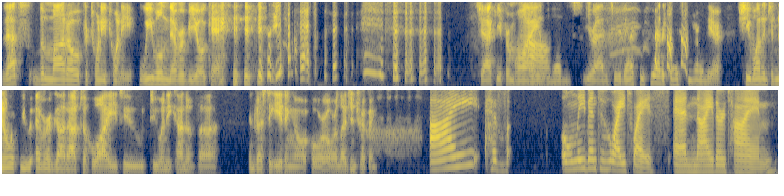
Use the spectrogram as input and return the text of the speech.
that's the motto for 2020. We will never be okay. Jackie from Hawaii Aw. loves your attitude. Actually, she had a question earlier. She wanted to know if you ever got out to Hawaii to do any kind of uh, investigating or, or, or legend tripping. I have only been to Hawaii twice, and neither time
